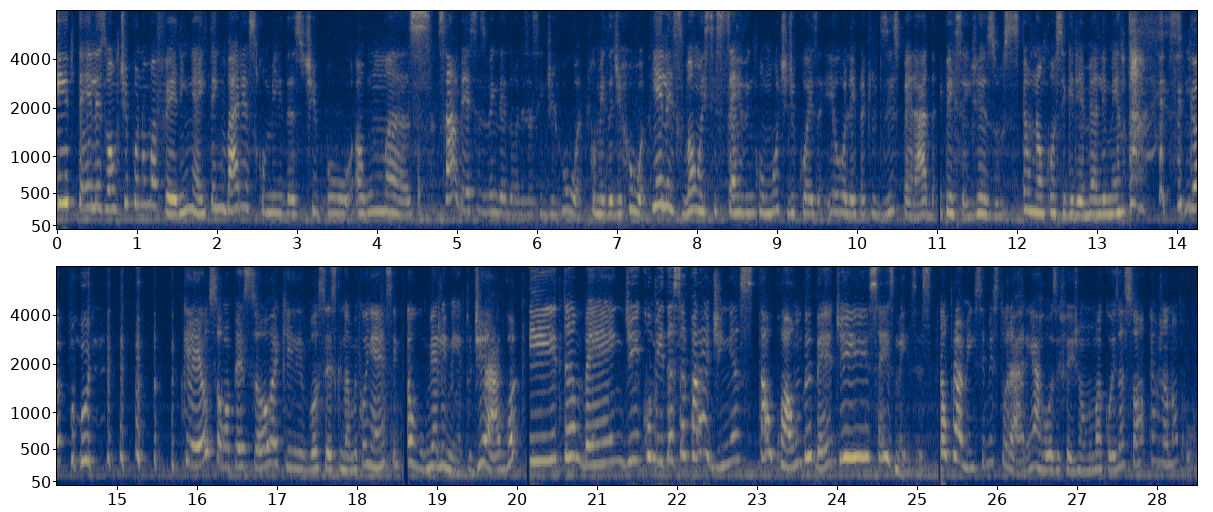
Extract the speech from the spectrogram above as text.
e eles vão tipo numa feirinha e tem várias comidas, tipo algumas, sabe, esses vendedores assim de rua, comida de rua, e eles vão e se servem com um monte de coisa. Eu olhei para aquilo desesperada e pensei, Jesus, eu não conseguiria me alimentar em Singapura. porque eu sou uma pessoa que vocês que não me conhecem, eu me alimento de água e também de comidas separadinhas, tal qual um bebê de seis meses. Então, para mim, se misturarem arroz e feijão numa coisa só, eu já não como,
